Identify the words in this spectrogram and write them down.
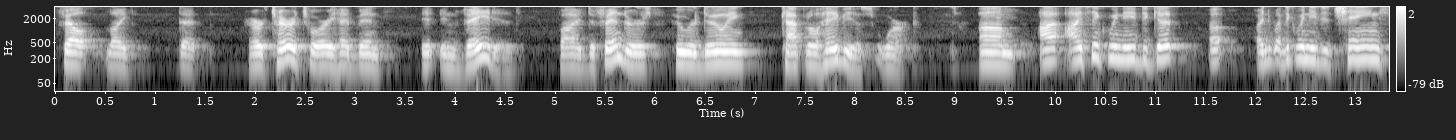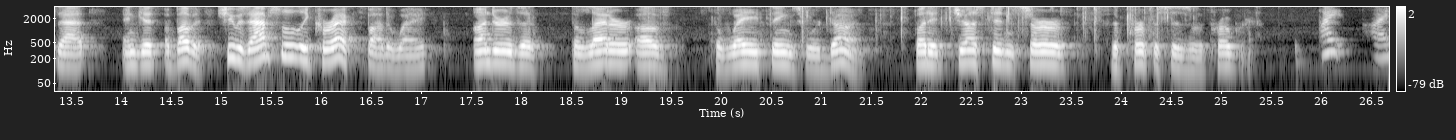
felt like that her territory had been invaded by defenders who were doing capital habeas work. Um, I, I think we need to get, uh, I, I think we need to change that and get above it. She was absolutely correct, by the way, under the, the letter of the way things were done. But it just didn't serve the purposes of the program. I, I,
